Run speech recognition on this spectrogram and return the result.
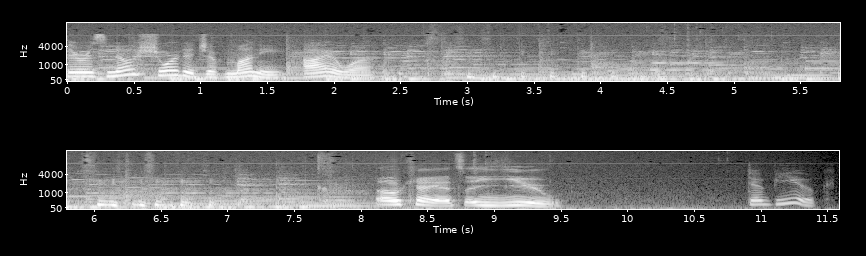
There is no shortage of money, Iowa. okay, it's a U. Dubuque.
